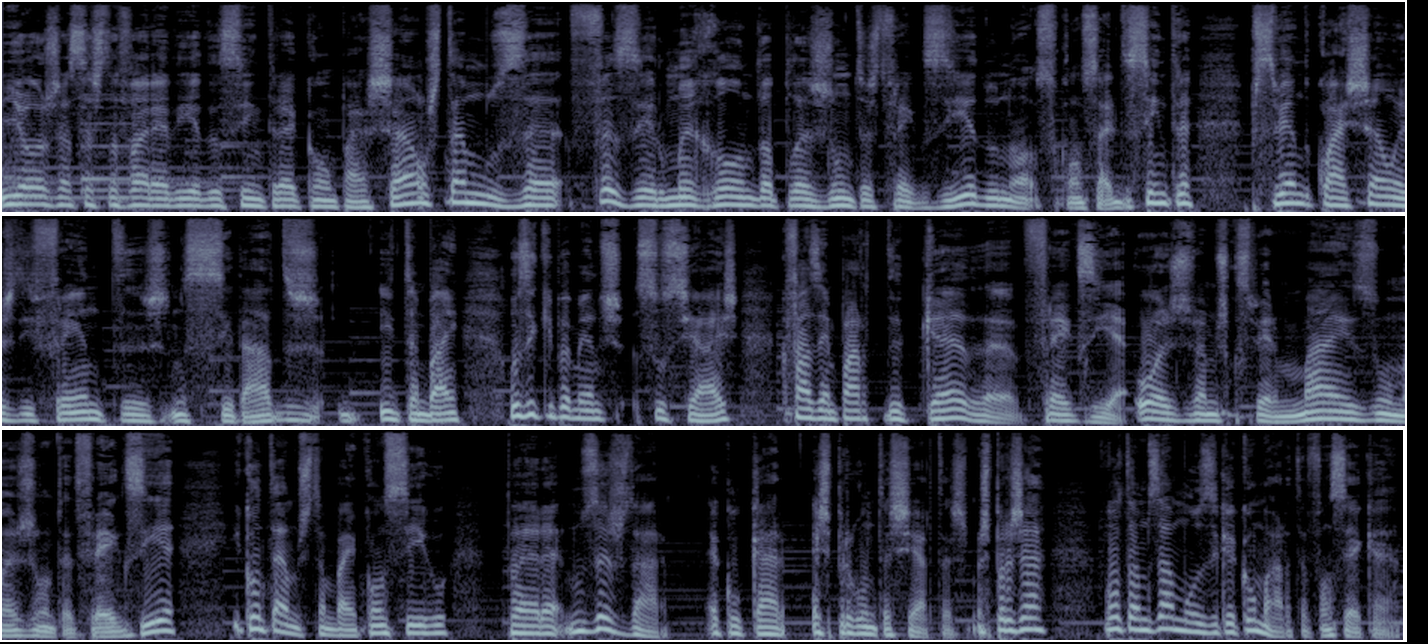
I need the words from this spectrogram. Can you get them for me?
E hoje, a sexta-feira, é dia de Sintra com Paixão. Estamos a fazer uma ronda pelas juntas de freguesia do nosso Conselho de Sintra, percebendo quais são as diferentes necessidades e também os equipamentos sociais que fazem parte de cada freguesia. Hoje vamos receber mais uma junta de freguesia e contamos também consigo para nos ajudar a colocar as perguntas certas. Mas para já, voltamos à música com Marta Fonseca.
